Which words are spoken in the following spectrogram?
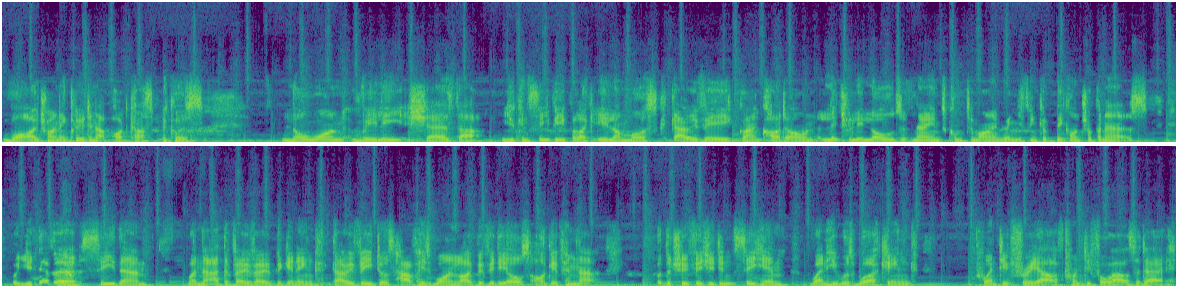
what I try and include in that podcast because no one really shares that. You can see people like Elon Musk, Gary Vee, Grant Cardone, literally loads of names come to mind when you think of big entrepreneurs, but you never yeah. see them when they're at the very, very beginning. Gary Vee does have his wine library videos, I'll give him that. But the truth is, you didn't see him when he was working 23 out of 24 hours a day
